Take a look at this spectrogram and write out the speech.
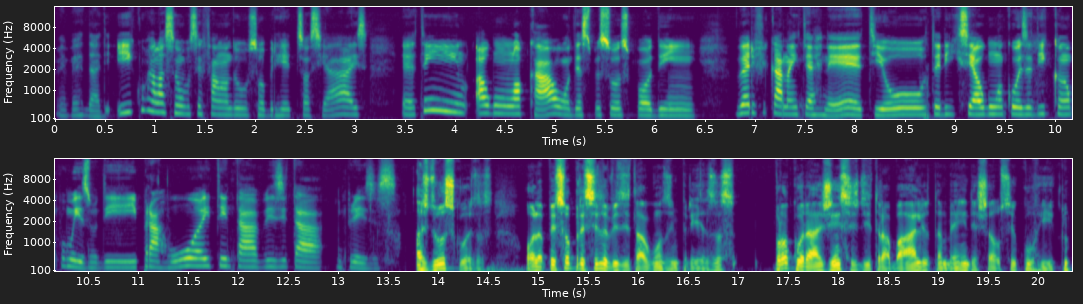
É verdade. E com relação a você falando sobre redes sociais, é, tem algum local onde as pessoas podem verificar na internet ou teria que ser alguma coisa de campo mesmo, de ir para a rua e tentar visitar empresas? As duas coisas. Olha, a pessoa precisa visitar algumas empresas, procurar agências de trabalho também, deixar o seu currículo,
